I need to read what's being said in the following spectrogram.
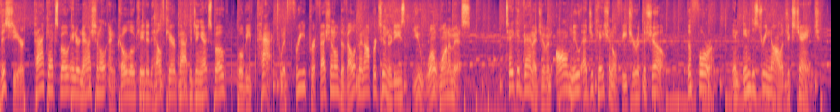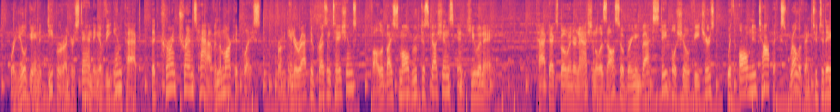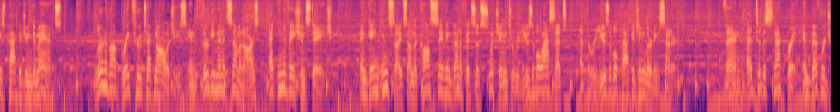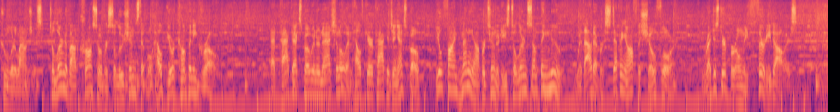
This year, Pack Expo International and co-located Healthcare Packaging Expo will be packed with free professional development opportunities you won't want to miss. Take advantage of an all-new educational feature at the show, the Forum, an industry knowledge exchange, where you'll gain a deeper understanding of the impact that current trends have in the marketplace, from interactive presentations followed by small group discussions and Q&A. Pack Expo International is also bringing back staple show features with all new topics relevant to today's packaging demands. Learn about breakthrough technologies in 30-minute seminars at Innovation Stage and gain insights on the cost-saving benefits of switching to reusable assets at the Reusable Packaging Learning Center. Then head to the snack break and beverage cooler lounges to learn about crossover solutions that will help your company grow. At Pack Expo International and Healthcare Packaging Expo, you'll find many opportunities to learn something new without ever stepping off the show floor. Register for only $30.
